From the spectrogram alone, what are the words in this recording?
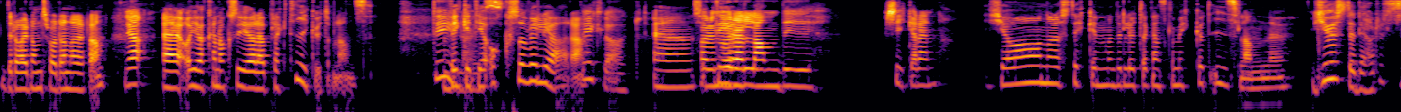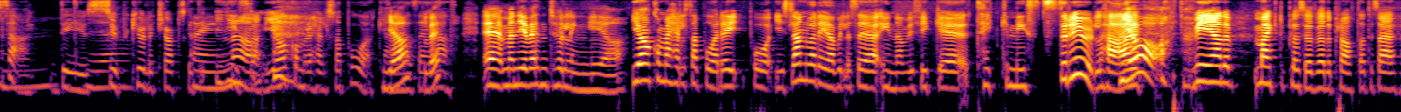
dra i de trådarna redan. Ja, Eh, och jag kan också göra praktik utomlands. vilket nice. jag också vill göra. Det är klart. Eh, så Har du det, några land i kikaren? Ja, några stycken. Men det lutar ganska mycket åt Island nu. Just det, det har du sagt. Mm. Det är ju Ja. superkul. Det är klart du ska till. Island. Jag kommer att hälsa på kan Ja, jag säga. lätt. Eh, men jag vet inte hur länge jag... Jag kommer hälsa på dig på Island var det jag ville säga innan vi fick eh, tekniskt strul här. Ja! Vi hade märkte plötsligt att vi hade pratat i så här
